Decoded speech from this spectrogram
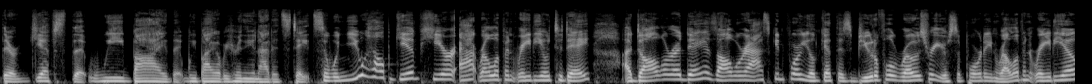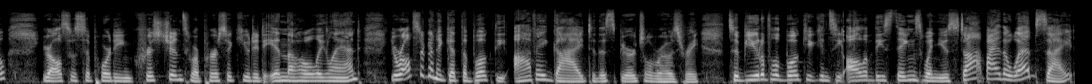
their gifts that we buy that we buy over here in the United States. So when you help give here at Relevant Radio today, a dollar a day is all we're asking for. You'll get this beautiful rosary. You're supporting Relevant Radio. You're also supporting Christians who are persecuted in the Holy Land. You're also going to get the book, The Ave Guide to the Scriptural Rosary. It's a beautiful book. You can see all of these things when you stop by the website,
